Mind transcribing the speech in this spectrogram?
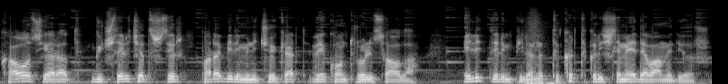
Kaos yarat, güçleri çatıştır, para birimini çökert ve kontrolü sağla. Elitlerin planı tıkır tıkır işlemeye devam ediyor.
